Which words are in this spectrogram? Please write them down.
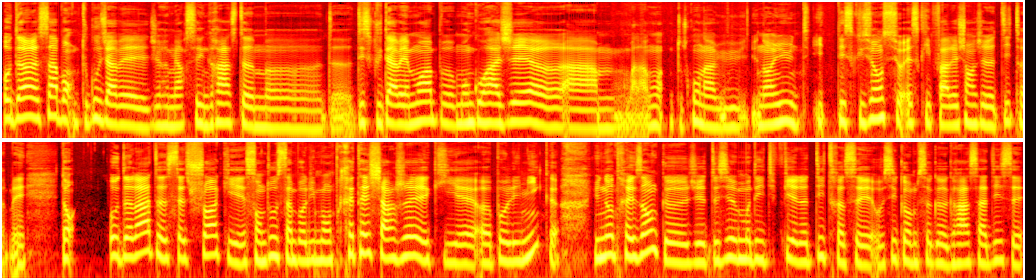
au-delà de ça, bon, du coup, j'avais, je remercie Grace de discuter avec moi pour m'encourager euh, à, hum, voilà, du coup, on a eu, on a eu une discussion sur est-ce qu'il fallait changer le titre. Mais donc, au-delà de ce choix qui est sans doute symboliquement très très chargé et qui est euh, polémique, une autre raison que j'ai décidé de modifier le titre, c'est aussi comme ce que Grace a dit, c'est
